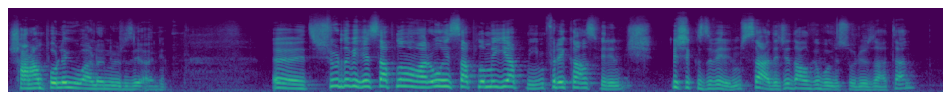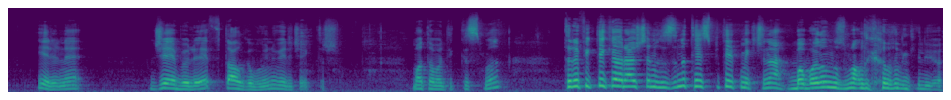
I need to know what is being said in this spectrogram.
Şarampole yuvarlanıyoruz yani. Evet, şurada bir hesaplama var. O hesaplamayı yapmayayım. Frekans verilmiş, ışık hızı verilmiş. Sadece dalga boyunu soruyor zaten. Yerine C bölü F dalga boyunu verecektir. Matematik kısmı. Trafikteki araçların hızını tespit etmek için ha babanın uzmanlık alanı geliyor.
